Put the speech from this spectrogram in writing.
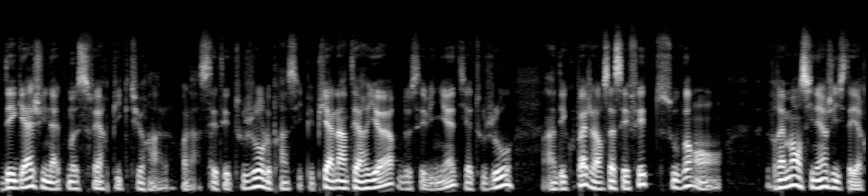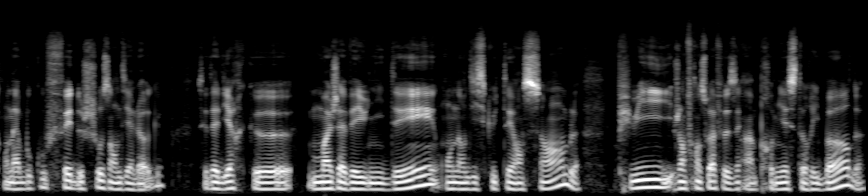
dégage une atmosphère picturale. Voilà, c'était toujours le principe. Et puis à l'intérieur de ces vignettes, il y a toujours un découpage. Alors ça s'est fait souvent vraiment en synergie, c'est-à-dire qu'on a beaucoup fait de choses en dialogue. C'est-à-dire que moi j'avais une idée, on en discutait ensemble, puis Jean-François faisait un premier storyboard,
